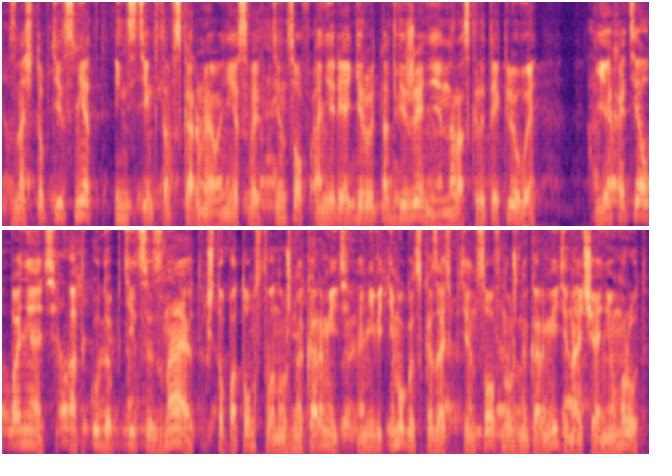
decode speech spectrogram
Значит, у птиц нет инстинктов вскармливания своих птенцов. Они реагируют на движение, на раскрытые клювы. Я хотел понять, откуда птицы знают, что потомство нужно кормить. Они ведь не могут сказать, птенцов нужно кормить, иначе они умрут.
